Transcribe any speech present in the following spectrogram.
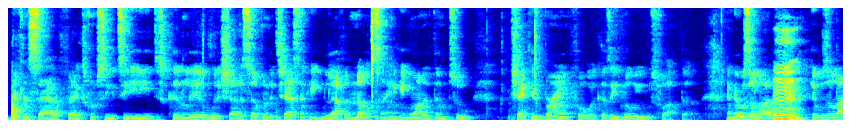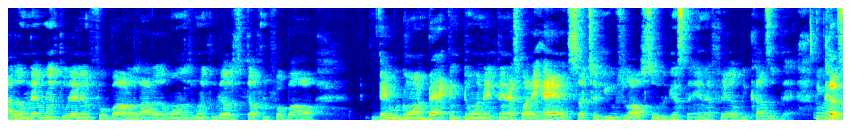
different side effects from CTE. Just couldn't live with it. Shot himself in the chest, and he left a note saying he wanted them to check his brain for it because he knew he was fucked up. And there was a lot of Mm. it was a lot of them that went through that in football. A lot of the ones went through that stuff in football they were going back and doing their thing. That's why they had such a huge lawsuit against the NFL because of that. Because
